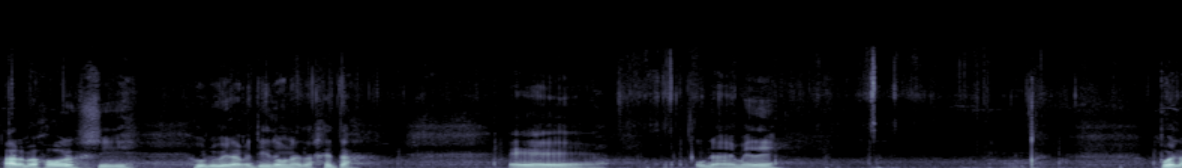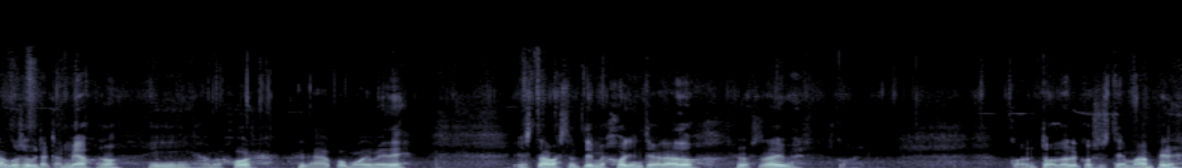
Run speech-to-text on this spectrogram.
A lo mejor si hubiera metido una tarjeta, eh, una AMD, pues la cosa hubiera cambiado, ¿no? Y a lo mejor como AMD está bastante mejor integrado los drivers con todo el ecosistema Apple,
